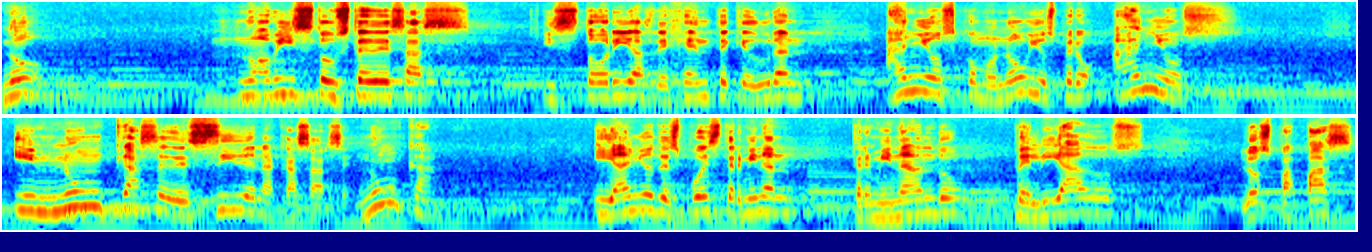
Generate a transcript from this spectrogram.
No, no ha visto usted esas historias de gente que duran años como novios, pero años y nunca se deciden a casarse, nunca. Y años después terminan terminando peleados, los papás,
